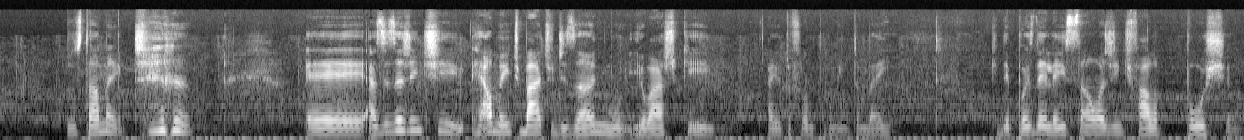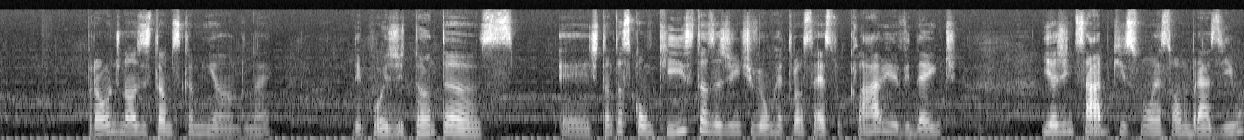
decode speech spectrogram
Justamente. É, às vezes a gente realmente bate o desânimo, e eu acho que, aí eu tô falando por mim também, que depois da eleição a gente fala, poxa, para onde nós estamos caminhando, né? Depois de tantas, é, de tantas conquistas, a gente vê um retrocesso claro e evidente. E a gente sabe que isso não é só no Brasil,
